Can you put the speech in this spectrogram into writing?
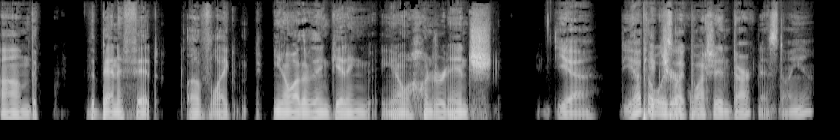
um the the benefit of like you know other than getting you know a 100 inch Yeah, you have to always like watch it in darkness, don't you?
